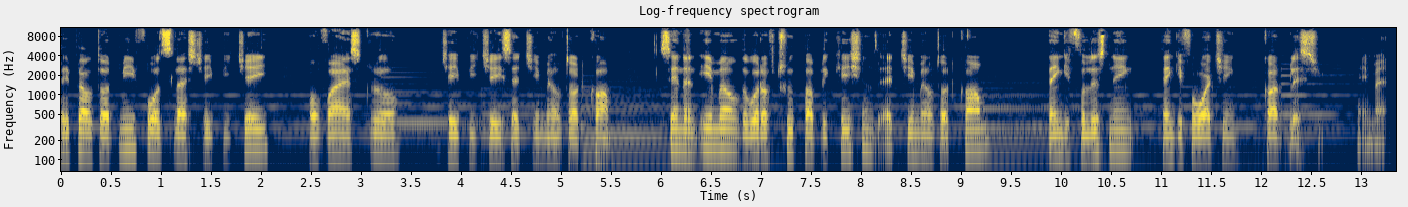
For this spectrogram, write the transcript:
paypal.me forward slash JPJ, or via Skrill jpjs at gmail.com. Send an email, the word of truth publications at gmail.com. Thank you for listening. Thank you for watching. God bless you. Amen.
